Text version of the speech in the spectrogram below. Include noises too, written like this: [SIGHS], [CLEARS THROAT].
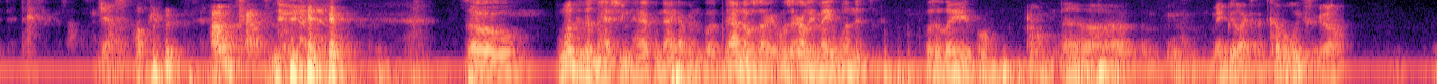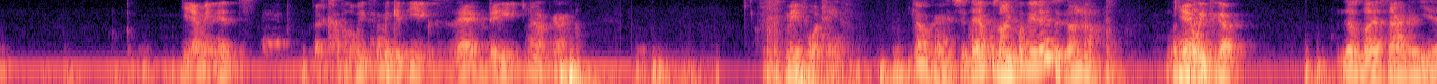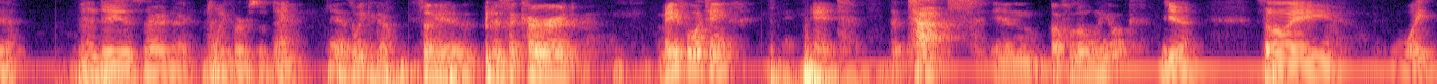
Is that 10 seconds? Yes. Okay. [LAUGHS] I'm counting. [LAUGHS] So when did the mass shooting happen? That happened, but I know it was like it was early May, wasn't it? Was it late April? Uh, maybe like a couple weeks ago. Yeah, I mean it's a couple of weeks. Let me get the exact date. Okay. May fourteenth. Okay. So that was only a couple of days ago. No. Yeah, a week ago. That was last Saturday. Yeah. And the day is Saturday, twenty first. So damn. Yeah, it's a week ago. So yeah, this occurred May fourteenth at the Tops in Buffalo, New York. Yeah. So a white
